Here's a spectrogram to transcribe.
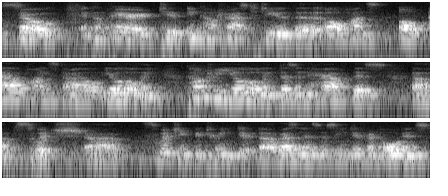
so compared to, in contrast to the Alpine, Alpine style yodeling, country yodeling doesn't have this uh, switch, uh, switching between di- uh, resonances in different organs.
